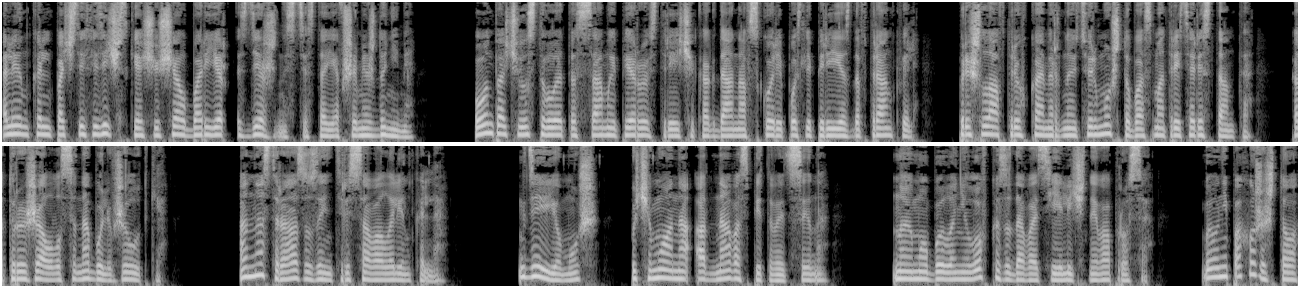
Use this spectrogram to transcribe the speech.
Линкольн почти физически ощущал барьер сдержанности, стоявший между ними. Он почувствовал это с самой первой встречи, когда она вскоре после переезда в Транквиль пришла в трехкамерную тюрьму, чтобы осмотреть арестанта, который жаловался на боль в желудке. Она сразу заинтересовала Линкольна. Где ее муж? Почему она одна воспитывает сына? Но ему было неловко задавать ей личные вопросы. Было не похоже, что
